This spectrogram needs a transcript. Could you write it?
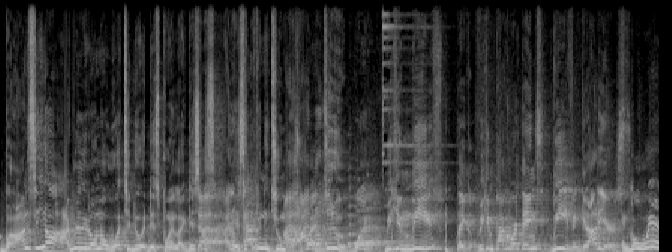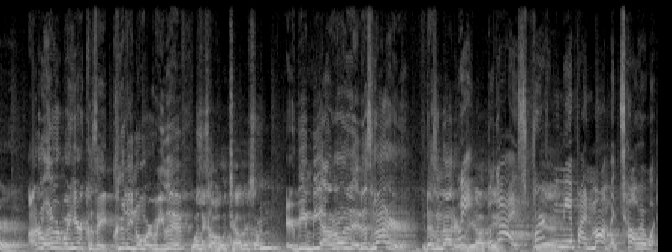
But honestly, y'all, I really don't know what to do at this point. Like this Dad, is know it's happening too much. I, I what? know what to do. What? We can leave. Like we can pack up our things, leave, and get out of here. And go where? I don't know anywhere but here because they clearly know where we live. What, like a hotel or something? Airbnb. I don't know. It doesn't matter. It doesn't matter. Wait, do y'all but think? guys, first Yeah. we need to find mom and tell her what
